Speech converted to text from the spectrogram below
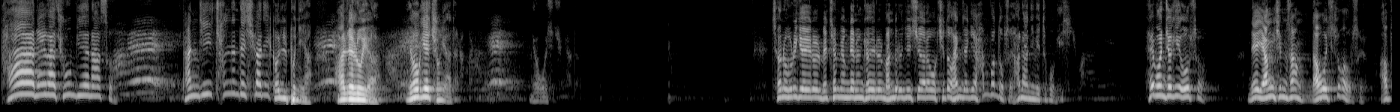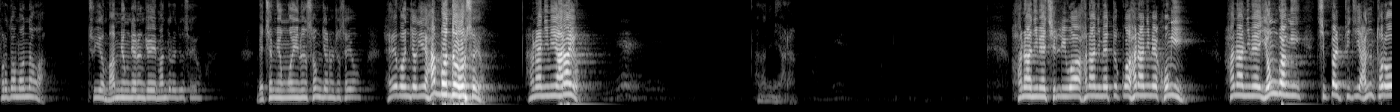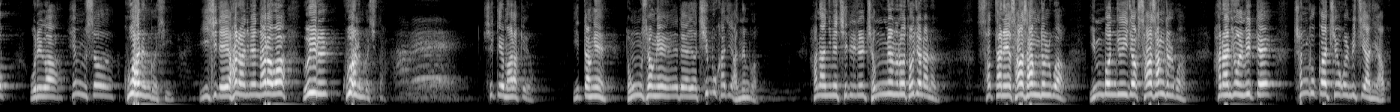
다 내가 준비해 놨어. 단지 찾는 데 시간이 걸릴 뿐이야. 할렐루야. 요게 중요하다는 거예요. 요것이 중요하다. 저는 우리 교회를 몇천 명 되는 교회를 만들어 주시오라고 기도한 적이 한 번도 없어요. 하나님이 듣고 계시지만. 해본 적이 없어. 내 양심상 나올 수가 없어요. 앞으로도 못 나와. 주여 만 명 되는 교회 만들어 주세요. 몇천 명 모이는 성전을 주세요. 해본 적이 한 번도 없어요. 하나님이 알아요. 하나님이 알아. 하나님의 진리와 하나님의 뜻과 하나님의 공의, 하나님의 영광이 짓밟히지 않도록 우리가 힘써 구하는 것이 이 시대에 하나님의 나라와 의를 구하는 것이다. 쉽게 말할게요. 이 땅에 동성애에 대하여 침묵하지 않는 것, 하나님의 진리를 정면으로 도전하는 사탄의 사상들과 인본주의적 사상들과 하나님을 믿되 천국과 지옥을 믿지 아니하고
